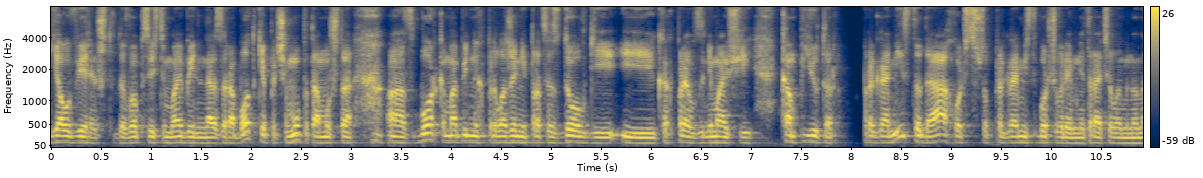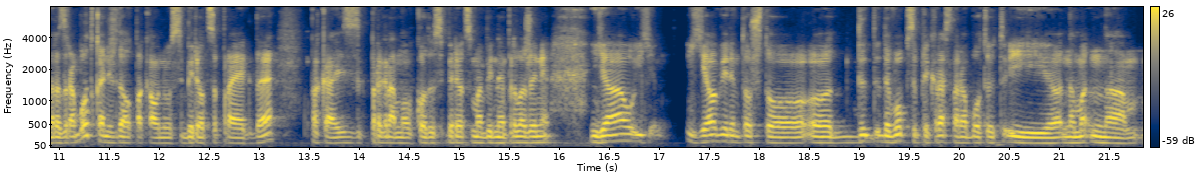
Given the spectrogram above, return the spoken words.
я уверен, что DevOps есть в мобильной разработке. Почему? Потому что а, сборка мобильных приложений процесс долгий и, как правило, занимающий компьютер программиста, да, хочется, чтобы программист больше времени тратил именно на разработку, а не ждал, пока у него соберется проект, да, пока из программного кода соберется мобильное приложение. Я я уверен, то, что DevOps прекрасно работают и на, на,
